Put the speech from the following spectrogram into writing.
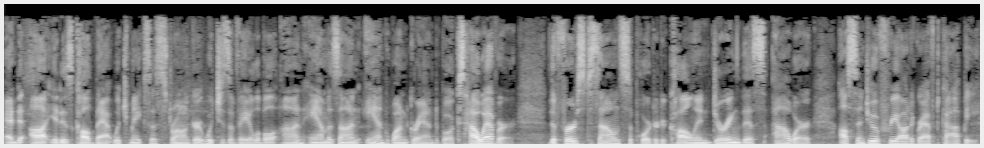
And uh, it is called That Which Makes Us Stronger, which is available on Amazon and One Grand Books. However, the first sound supporter to call in during this hour, I'll send you a free autographed copy.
